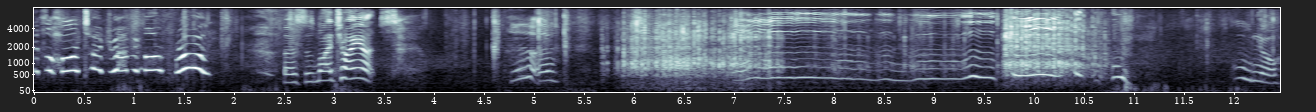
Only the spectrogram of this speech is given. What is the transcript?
it's a hard time driving off-road. This is my chance. Oh no.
